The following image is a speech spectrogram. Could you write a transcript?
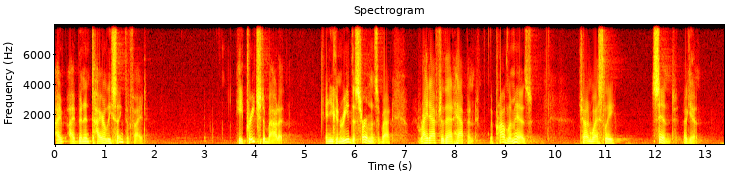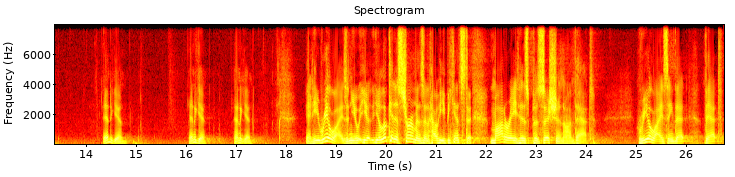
I, I've been entirely sanctified. He preached about it. And you can read the sermons about right after that happened. The problem is, John Wesley sinned again and again and again and again. And he realized, and you, you, you, look at his sermons and how he begins to moderate his position on that, realizing that, that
